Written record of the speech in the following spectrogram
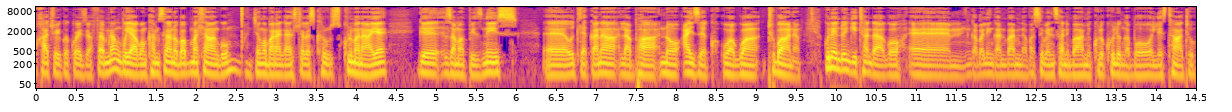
mhatsho ikwekwezi fm nangibuyako ngikhambisana nobaba mahlangu njengoba nanga sihlala sikhuluma naye ke zamabhizinisi eh udlegana lapha no-isaac wakwathubana. Kunento engiyithandako eh ngabalingani bami nabasebenzisani bami khulukhulu ngabo lesithathu.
